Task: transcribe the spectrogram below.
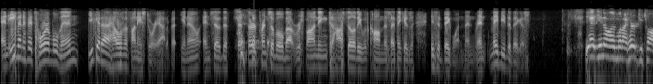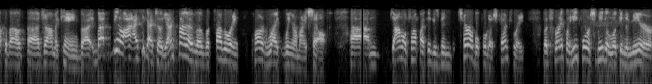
And even if it's horrible, then you get a hell of a funny story out of it, you know. And so the the third principle about responding to hostility with calmness, I think, is is a big one, and and maybe the biggest. Yeah, you know, and when I heard you talk about uh, John McCain, but but you know, I, I think I told you I'm kind of a recovering hard right winger myself. Um, Donald Trump, I think, has been terrible for this country, but frankly, he forced me to look in the mirror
